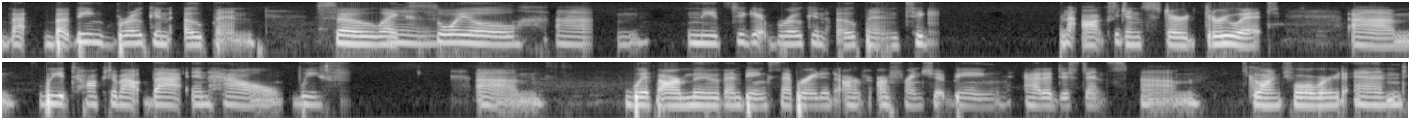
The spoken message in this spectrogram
but, but being broken open. So like mm. soil um, needs to get broken open to get the oxygen stirred through it. Um, we had talked about that and how we um, with our move and being separated, our, our friendship being at a distance um, going forward. And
